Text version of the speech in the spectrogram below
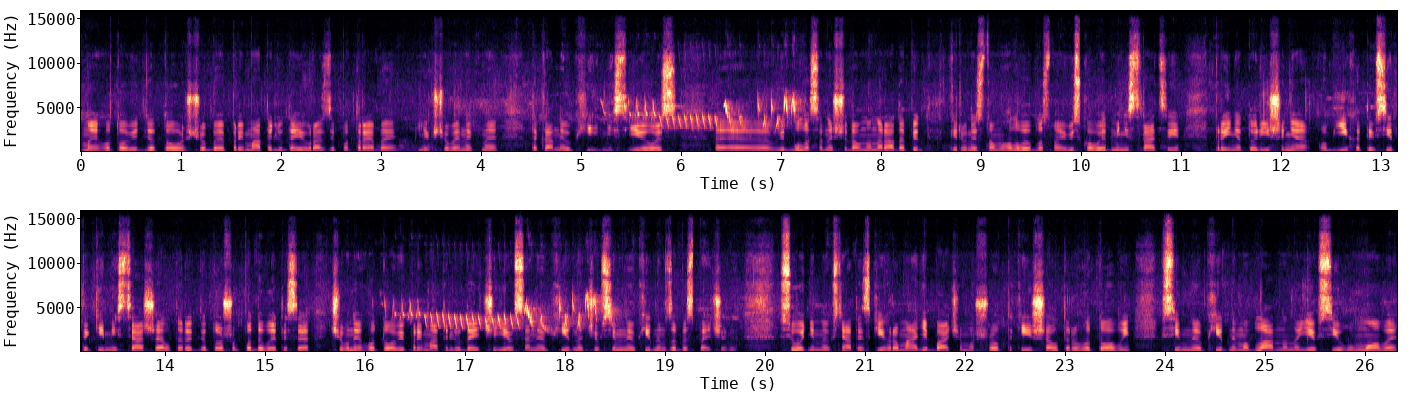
Ми готові для того, щоб приймати людей у разі потреби, якщо виникне така необхідність. І ось е, відбулася нещодавно нарада під керівництвом голови обласної військової адміністрації. Прийнято рішення об'їхати всі такі місця, шелтери для того, щоб подивитися, чи вони готові приймати людей, чи є все необхідно, чи всім необхідним забезпечені. Сьогодні ми в Снятинській громаді бачимо, що такий шелтер готовий, всім необхідним обладнано, є всі умови,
